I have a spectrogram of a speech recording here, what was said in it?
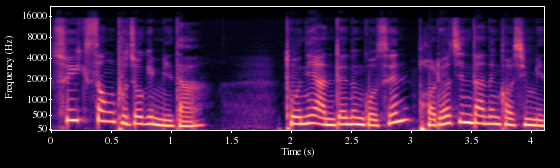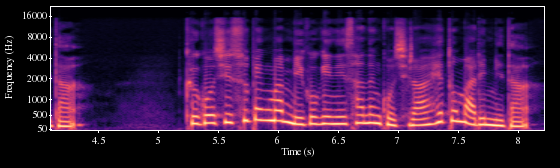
수익성 부족입니다. 돈이 안 되는 곳은 버려진다는 것입니다. 그곳이 수백만 미국인이 사는 곳이라 해도 말입니다.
